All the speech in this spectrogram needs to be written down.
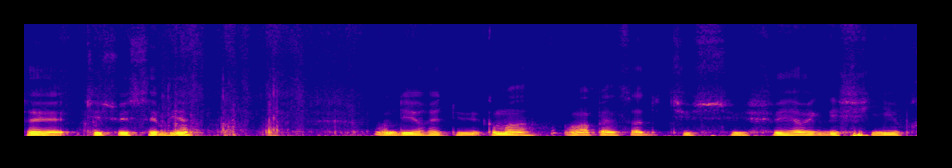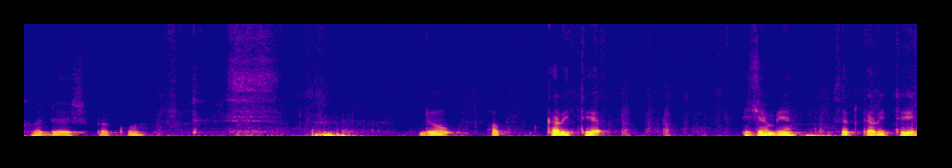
Ce tissu, c'est bien. On dirait du, comment on appelle ça, du tissu fait avec des fibres de je sais pas quoi. Donc, qualité, j'aime bien cette qualité.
